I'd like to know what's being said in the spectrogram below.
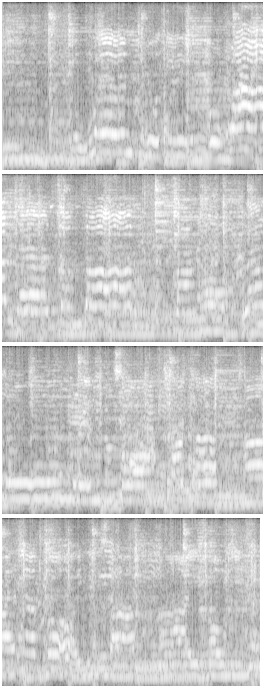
mình cầu quên thua thiệt cuộc quán tâm tan bàn hồ lá ruộng rìm son khát khát ai nhắc xa ai không hay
